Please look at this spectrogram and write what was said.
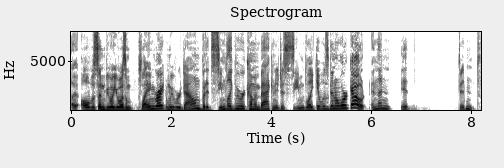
Uh, all of a sudden, BYU wasn't playing right, and we were down. But it seemed like we were coming back, and it just seemed like it was going to work out. And then it didn't.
